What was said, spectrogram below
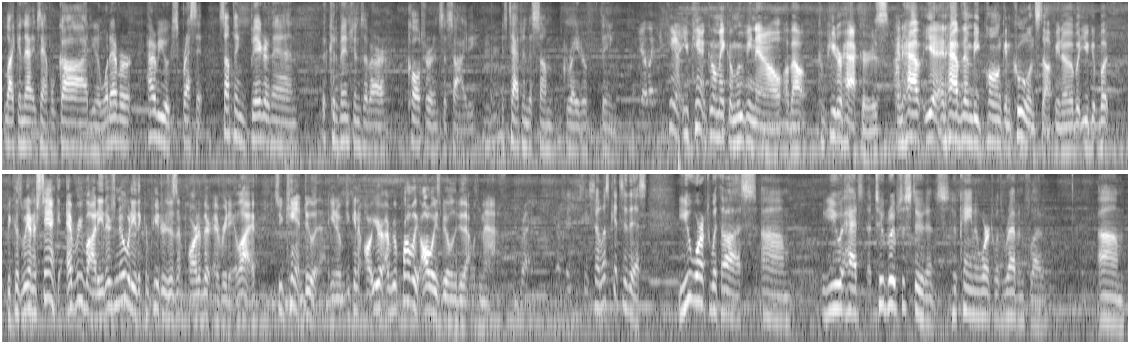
like in that example God, you know, whatever however you express it, something bigger than the conventions of our culture and society. Mm-hmm. It's tapped into some greater thing. Yeah, like you can't you can't go make a movie now about computer hackers and have yeah and have them be punk and cool and stuff, you know. But you could but because we understand everybody, there's nobody that computers isn't part of their everyday life, so you can't do that. You know, you can you're, you'll probably always be able to do that with math. Right. That's interesting. So let's get to this. You worked with us. Um, you had two groups of students who came and worked with Revenflow, um,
